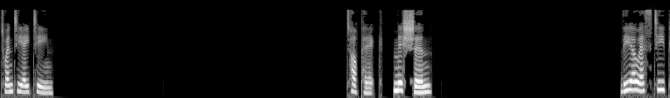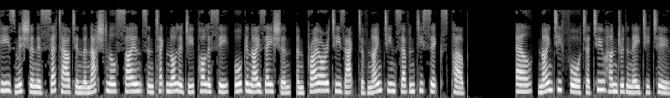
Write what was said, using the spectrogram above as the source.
2018. Mission The OSTP's mission is set out in the National Science and Technology Policy, Organization, and Priorities Act of 1976 Pub. L. 94-282.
